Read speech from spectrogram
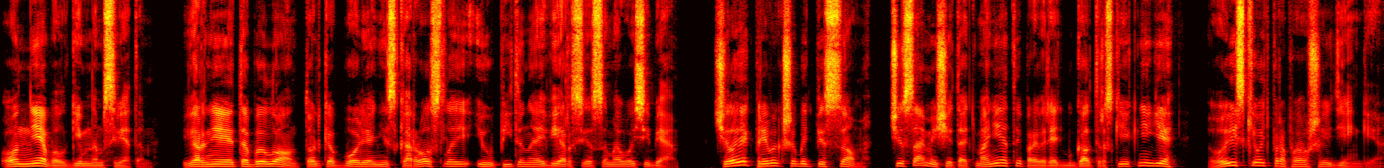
Он не был гимном светом. Вернее, это был он, только более низкорослая и упитанная версия самого себя. Человек, привыкший быть писцом, часами считать монеты, проверять бухгалтерские книги, выискивать пропавшие деньги.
